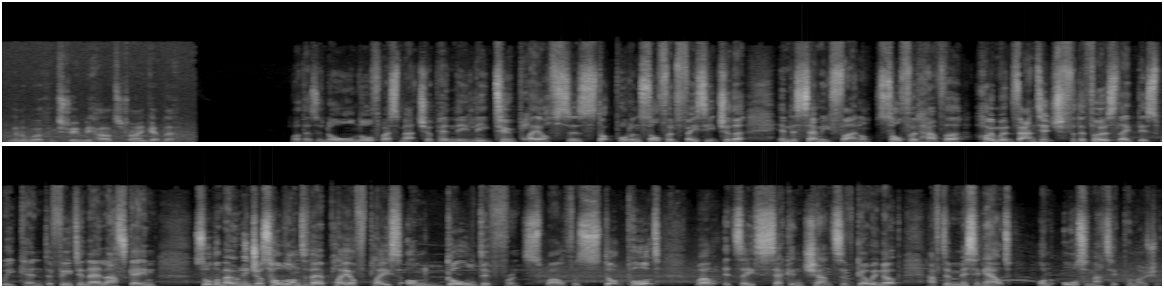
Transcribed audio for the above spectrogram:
we're going to work extremely hard to try and get there. Well, there's an all Northwest matchup in the League Two playoffs as Stockport and Salford face each other in the semi final. Salford have the home advantage for the first leg this weekend. Defeat in their last game saw them only just hold on to their playoff place on goal difference. While for Stockport, well, it's a second chance of going up after missing out on automatic promotion.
